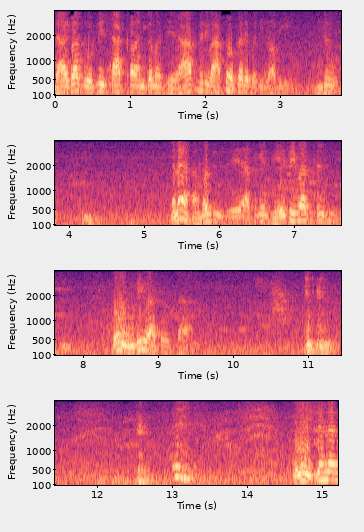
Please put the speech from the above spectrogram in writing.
દાળ ભાત રોટલી શાક ખાવાની ગમે છે. આ બધી વાતો કરે બધી લોબી એને સમજવું છે આ તો કઈ જે વાત છે. બહુ ઊંડી વાતો છે. એટલે ઇટરનલ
